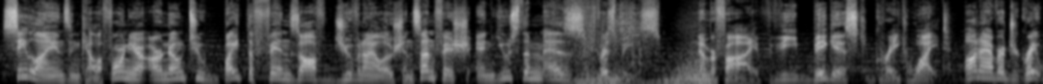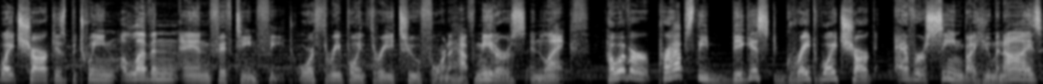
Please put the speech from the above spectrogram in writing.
sea lions in California are known to bite the fins off juvenile ocean sunfish and use them as frisbees. Number 5. The biggest great white. On average, a great white shark is between 11 and 15 feet, or 3.3 to 4.5 meters in length. However, perhaps the biggest great white shark ever seen by human eyes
